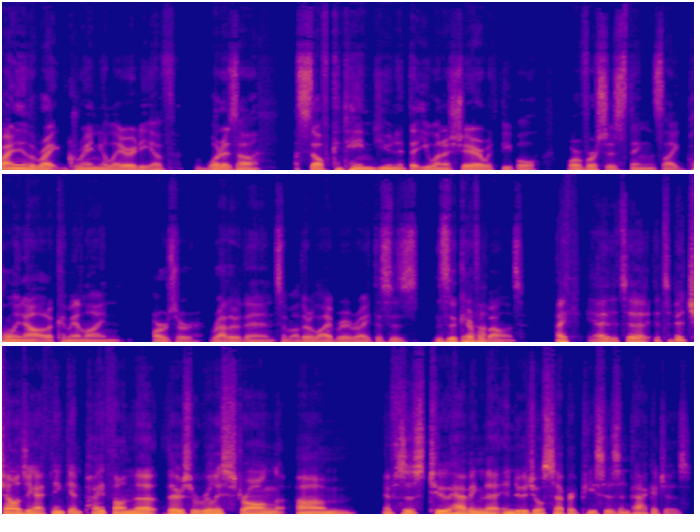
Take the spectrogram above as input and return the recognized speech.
finding the right granularity of what is a, a self-contained unit that you want to share with people, or versus things like pulling out a command line parser rather than some other library. Right? This is this is a careful Yeah. balance. I th- it's a it's a bit challenging. I think in Python the there's a really strong um, emphasis to having the individual separate pieces and packages,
